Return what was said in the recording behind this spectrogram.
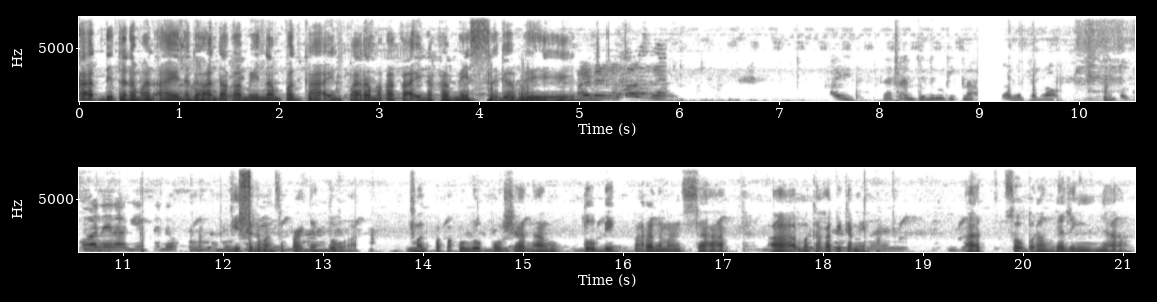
At dito naman ay naghahanda kami ng pagkain para makakain na kami sa gabi. Dito naman sa part na to, magpapakulo po siya ng tubig para naman sa ah, magkakape kami. At sobrang galing niya.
